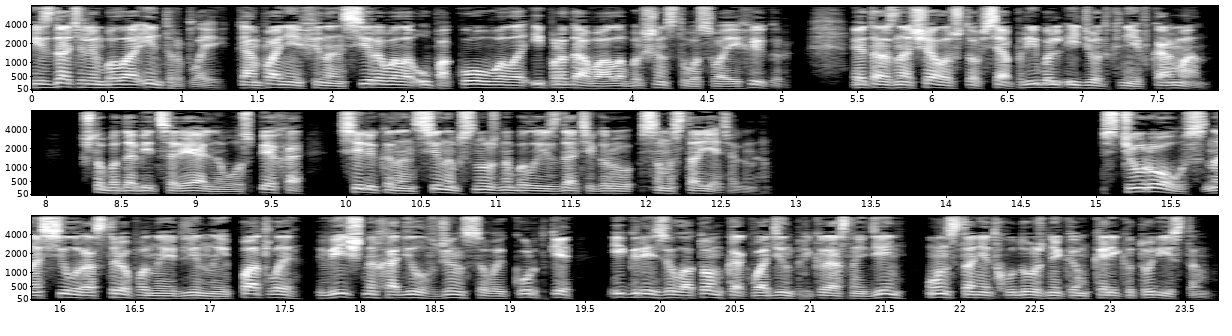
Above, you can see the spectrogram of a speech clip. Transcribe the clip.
Издателем была Interplay. Компания финансировала, упаковывала и продавала большинство своих игр. Это означало, что вся прибыль идет к ней в карман. Чтобы добиться реального успеха, Silicon Synapse нужно было издать игру самостоятельно. Стю Роуз носил растрепанные длинные патлы, вечно ходил в джинсовой куртке и грезил о том, как в один прекрасный день он станет художником-карикатуристом.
